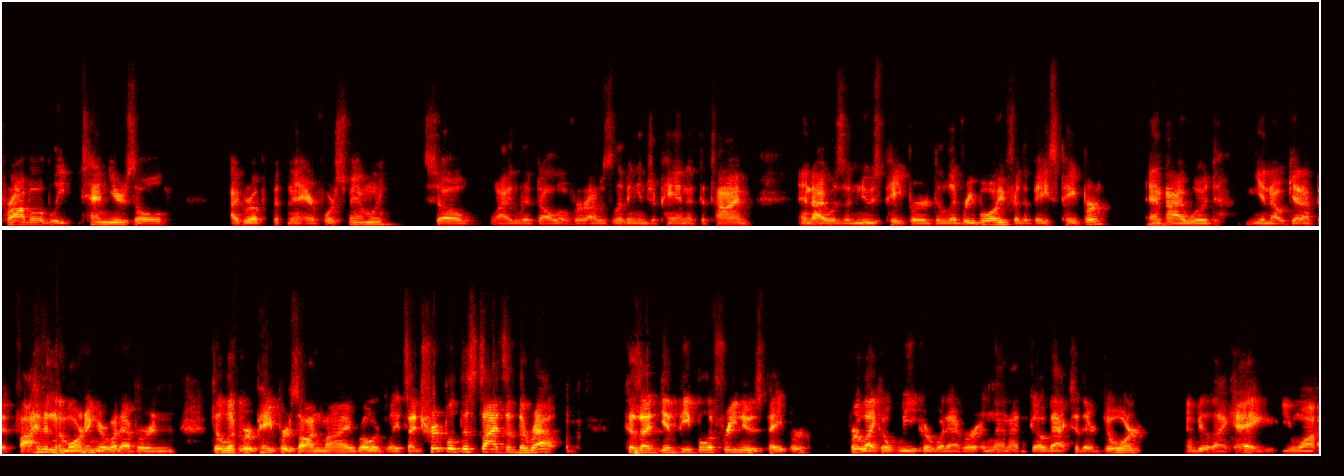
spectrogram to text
probably ten years old. I grew up in an Air Force family, so I lived all over. I was living in Japan at the time, and I was a newspaper delivery boy for the base paper. And I would, you know, get up at five in the morning or whatever and deliver papers on my rollerblades. I tripled the size of the route because I'd give people a free newspaper for like a week or whatever, and then I'd go back to their door and be like, "Hey, you want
